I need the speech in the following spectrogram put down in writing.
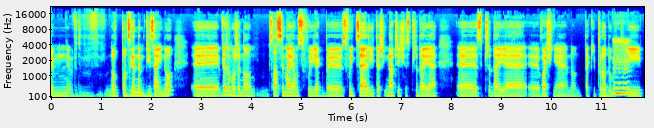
em, w, w, no, pod względem designu. E, wiadomo, że no, SASy mają swój jakby swój cel i też inaczej się sprzedaje, e, sprzedaje e, właśnie no, taki produkt Mhm. i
